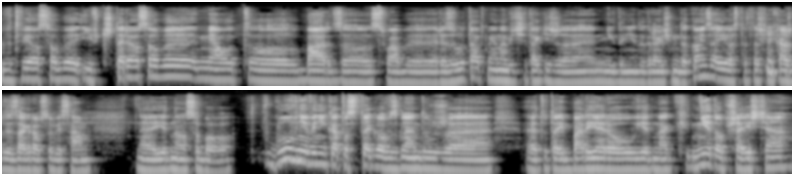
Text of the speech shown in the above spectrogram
w dwie osoby i w cztery osoby. Miało to bardzo słaby rezultat, mianowicie taki, że nigdy nie dograliśmy do końca i ostatecznie każdy zagrał sobie sam e, jednoosobowo. Głównie wynika to z tego względu, że e, tutaj barierą jednak nie do przejścia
